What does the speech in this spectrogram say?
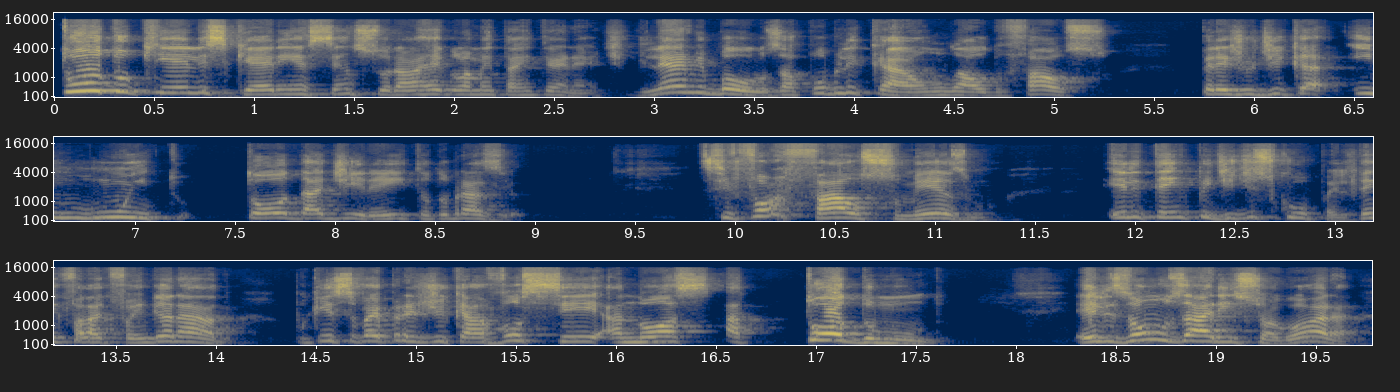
Tudo que eles querem é censurar, regulamentar a internet. Guilherme Boulos, ao publicar um laudo falso, prejudica e muito toda a direita do Brasil. Se for falso mesmo, ele tem que pedir desculpa, ele tem que falar que foi enganado, porque isso vai prejudicar você, a nós, a todo mundo. Eles vão usar isso agora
